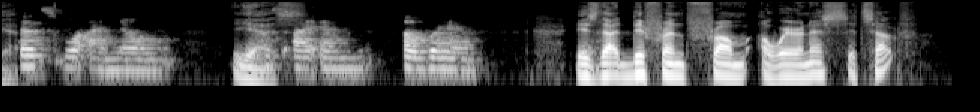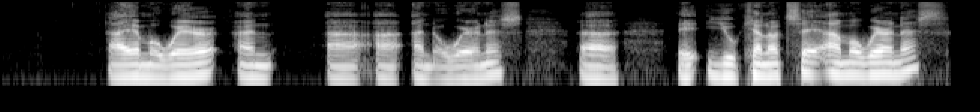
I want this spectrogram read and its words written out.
Yeah. that's what i know Yes, i am aware is that different from awareness itself? I am aware and uh, uh, and awareness. Uh, it- you cannot say I'm awareness.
